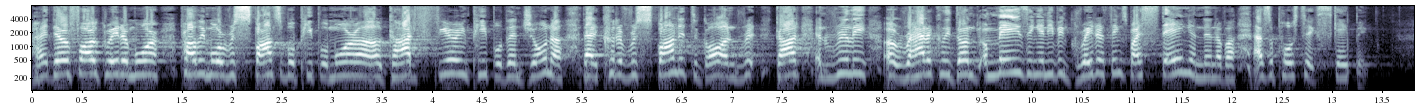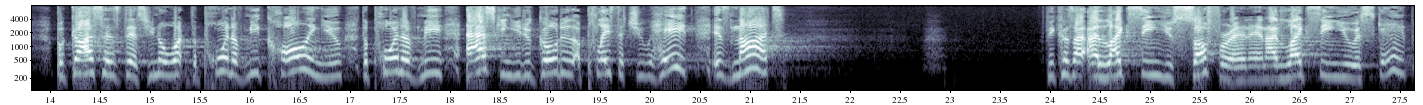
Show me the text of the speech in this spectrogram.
Right? There are far greater, more, probably more responsible people, more uh, God fearing people than Jonah that could have responded to God and, re- God and really uh, radically done amazing and even greater things by staying in Nineveh as opposed to escaping. But God says this, you know what? The point of me calling you, the point of me asking you to go to a place that you hate is not because I, I, like seeing you suffer and, and I like seeing you escape.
